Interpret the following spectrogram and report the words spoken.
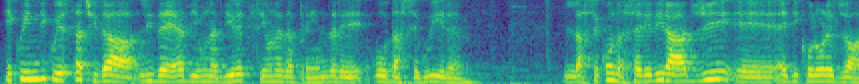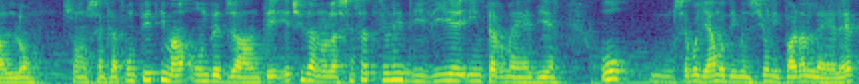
E quindi questa ci dà l'idea di una direzione da prendere o da seguire. La seconda serie di raggi è, è di colore giallo, sono sempre appuntiti ma ondeggianti e ci danno la sensazione di vie intermedie o se vogliamo dimensioni parallele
